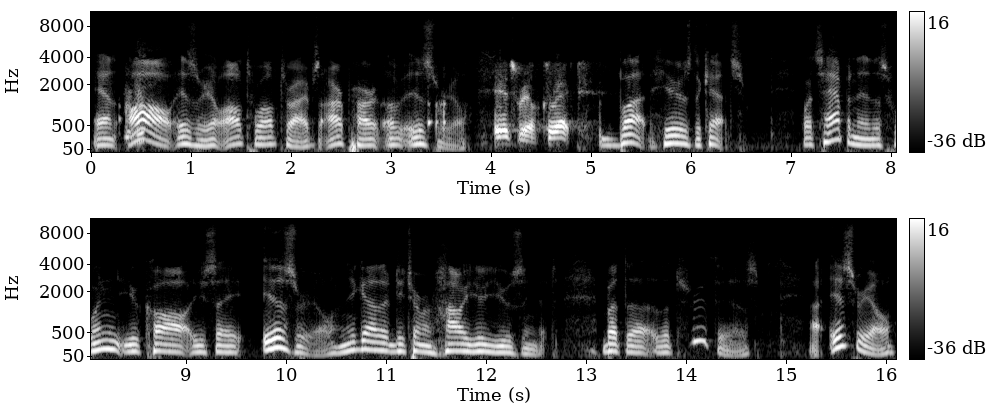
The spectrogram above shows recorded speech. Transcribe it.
and all Israel, all twelve tribes, are part of Israel. Israel, correct? But here's the catch. What's happening is when you call, you say Israel, and you got to determine how you're using it. But the the truth is, uh, Israel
